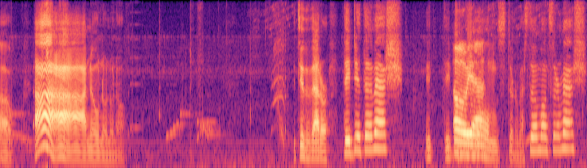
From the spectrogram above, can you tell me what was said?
Oh. Ah, ah, ah, no, no, no, no. It's either that or they did the mash. It, they did Oh, the yeah. Monster mash. The monster mash.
